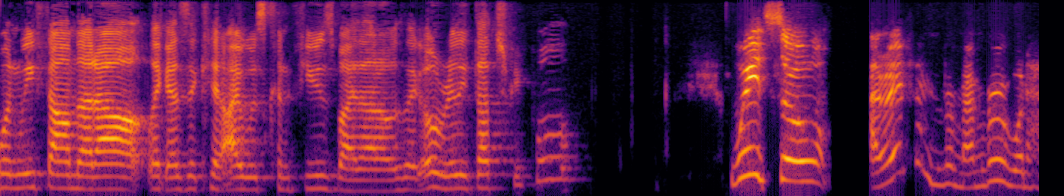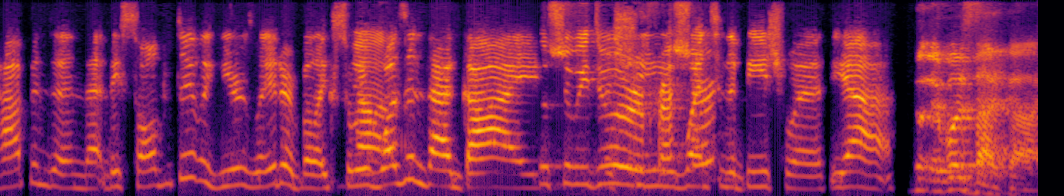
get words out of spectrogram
when we found that out like as a kid I was confused by that. I was like, "Oh, really Dutch people?" Wait, so I don't even remember what happened in that. They solved it like years later, but like, so Yeah. it wasn't that guy So should we do that a she refresher? went to the beach with. Yeah. No, it was that guy,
